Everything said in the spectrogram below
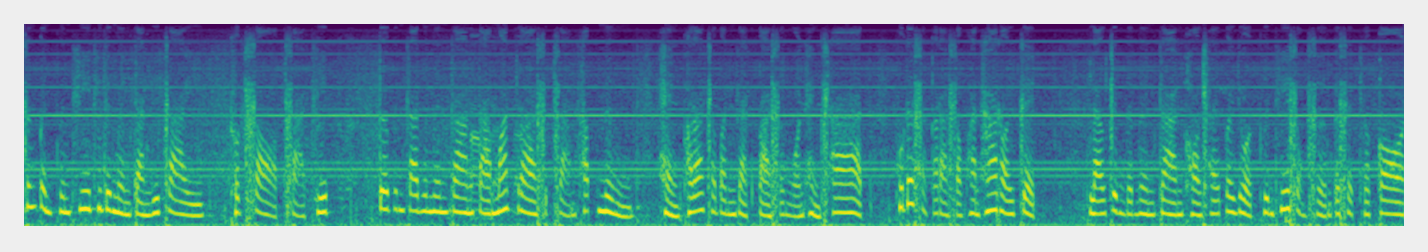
ซึ่งเป็นพื้นที่ที่ดำเนินการวิจัย ทดสอบสาธิต โดยเป็นการดำเนินการตามมาตรา 13 ทับ 1 แห่งพระราชบัญญัติป่าสงวนแห่งชาติ พุทธศักราช 2507 แล้วจึงดำเนินการขอใช้ประโยชน์พื้นที่ส่งเสริมเกษตรกร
